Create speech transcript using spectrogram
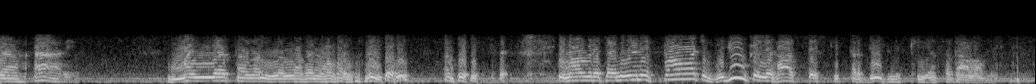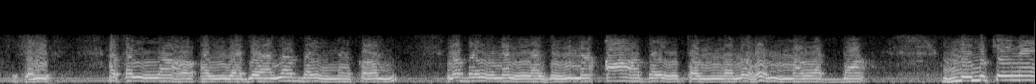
لا أعرف من يتولى الله امام رتانیہ نے پانچ وجوہ کے لحاظ سے اس کی تردید لکھی ہے فتاوا میں. ضرور اصل اللہ ایجعل بینکم وبین الذین آبیتم لنہم مودہ ممکن ہے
